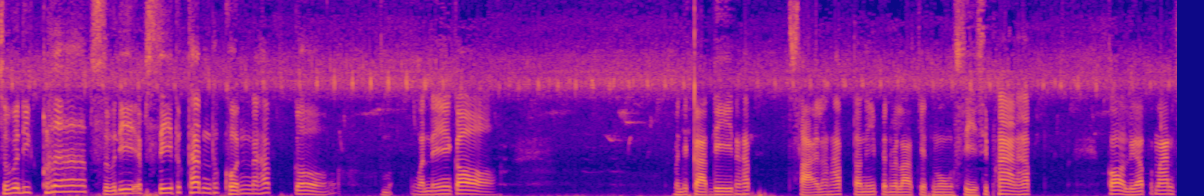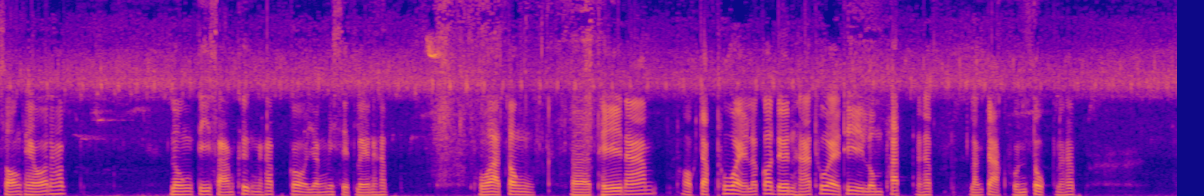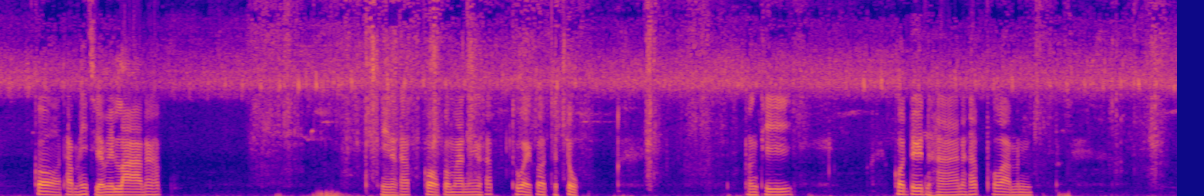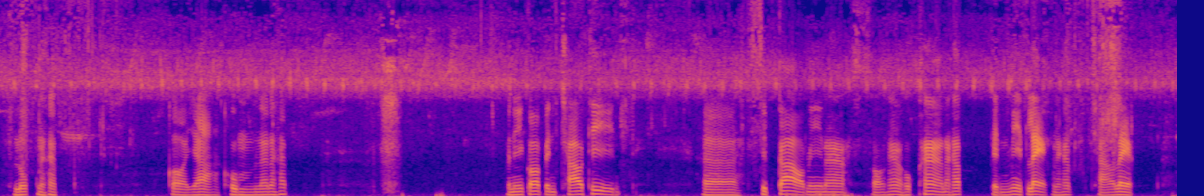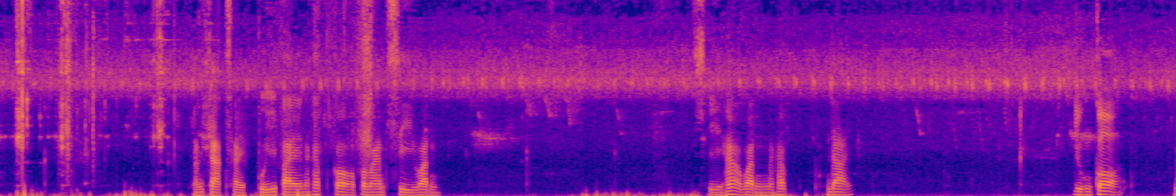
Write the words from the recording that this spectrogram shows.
สวัสดีครับ สวัสดี FC ทุกท่านทุกคนนะครับ ก็วันนี้ก็ บรรยากาศดีนะครับ สายแล้วครับ ตอนนี้เป็นเวลา7โมง45นะครับ ก็เหลือประมาณสองแถวนะครับ ลงตีสามครึ่งนะครับ ก็ยังไม่เสร็จเลยนะครับ เพราะว่าต้องเอเทน้ำออกจากถ้วย แล้วก็เดินหาถ้วยที่ลมพัดนะครับ หลังจากฝนตกนะครับ ก็ทำให้เสียเวลานะครับ นี่นะครับ ก็ประมาณนี้นะครับ ถ้วยก็จะตก บางที ก็เดินหานะครับ เพราะว่ามันลกนะครับ ก็หญ้าคุมแล้วนะครับ วันนี้ก็เป็นเช้าที่19มีนา2565นะครับ เป็นมีดแรกนะครับ เช้าแรก หลังจากใส่ปุ๋ยไปนะครับ ก็ประมาณสี่วันสี่ห้าวันนะครับได้ ยุงก็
